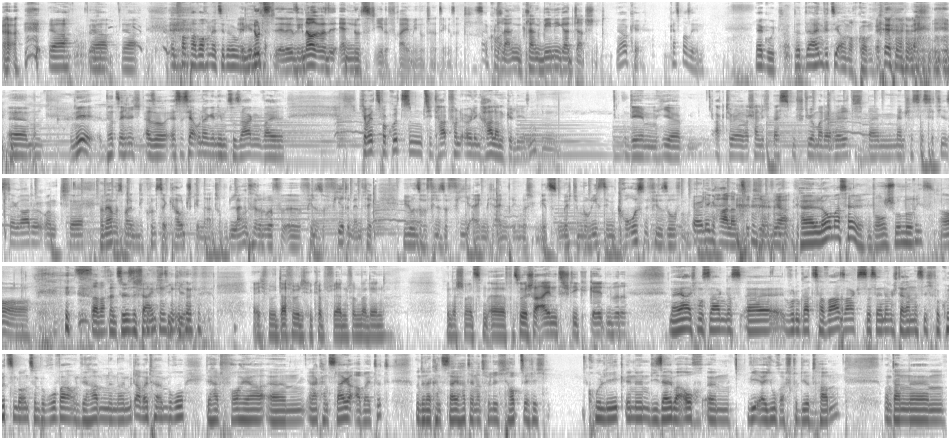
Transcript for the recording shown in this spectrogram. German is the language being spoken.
Ja. Ja, ja, ja. Und vor ein paar Wochen, als sie darüber Er geredet nutzt, äh, genau, also er nutzt jede freie Minute, hat sie gesagt. Das Ah, guck mal. klang, klang weniger judgend. Ja, okay. Kannst mal sehen. Ja, gut. Da, dahin wird sie auch noch kommen. ähm, nee, tatsächlich, also es ist ja unangenehm zu sagen, weil ich habe jetzt vor kurzem ein Zitat von Erling Haaland gelesen, dem hier aktuell wahrscheinlich besten Stürmer der Welt beim Manchester City ist der gerade und äh, wir haben uns mal die Kunst der Couch genannt und lange Zeit darüber äh, philosophiert im Endeffekt, wie wir unsere Philosophie eigentlich einbringen möchten. Jetzt möchte Maurice den großen Philosophen. Erling Haaland zitieren. ja. Hallo Marcel. Bonjour, Maurice. Oh, Ça va? französischer Einstieg hier. Ja, ich, dafür würde ich geköpft werden von Marlene. Wenn das schon als äh, französischer Einstieg gelten würde. Naja, ich muss sagen, dass, äh, wo du gerade Savard sagst, das erinnert mich daran, dass ich vor kurzem bei uns im Büro war und wir haben einen neuen Mitarbeiter im Büro, der hat vorher ähm, in der Kanzlei gearbeitet und in der Kanzlei hat er natürlich hauptsächlich KollegInnen, die selber auch ähm, wie er Jura studiert haben. Und dann ähm,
